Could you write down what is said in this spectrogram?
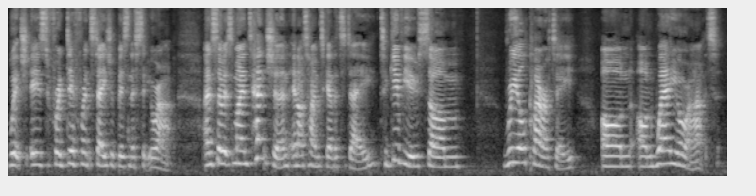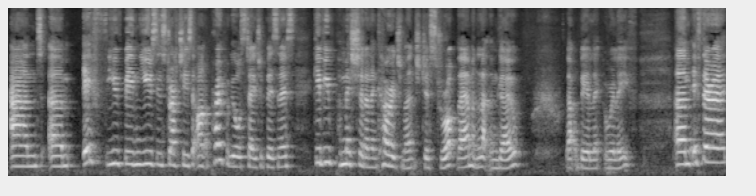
which is for a different stage of business that you're at. And so it's my intention in our time together today to give you some real clarity on on where you're at and um, if you've been using strategies that aren't appropriate for your stage of business give you permission and encouragement to just drop them and let them go that will be a relief um, if there are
